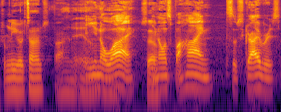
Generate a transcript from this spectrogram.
from New York Times. Buying it And you know why? So- You know what's behind subscribers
